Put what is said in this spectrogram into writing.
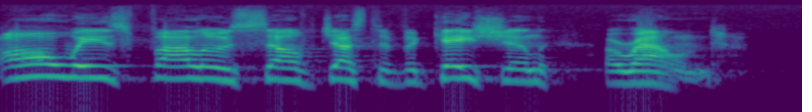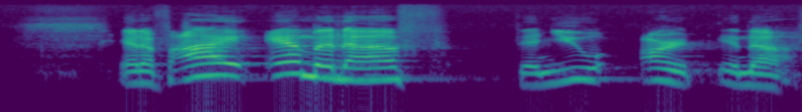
always follows self justification around. And if I am enough, then you aren't enough.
